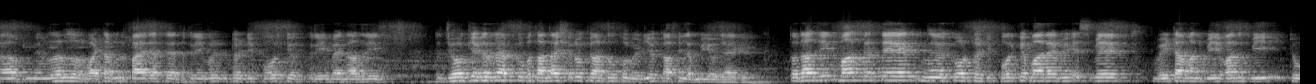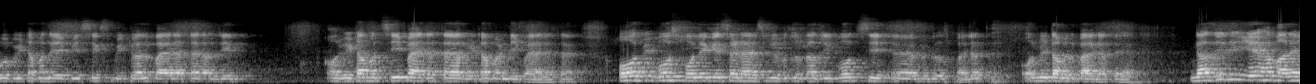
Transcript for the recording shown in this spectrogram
मिनरल्स और वाइटामिन पाए जाते हैं, तकरीबन ट्वेंटी फोर के करीब है नाजरीन। जो कि अगर मैं आपको बताना शुरू कर दूँ तो वीडियो काफ़ी लंबी हो जाएगी। तो नाजीन बात करते हैं कोर ट्वेंटी फोर के बारे में। इसमें vitamin B one, B two, vitamin A, B six, B twelve पाया जाता है नाजीन और विटामिन सी पाया जाता है और विटामिन डी पाया जाता है। और भी बहुत फोलिक एसिड है, इसमें मतलब नाजीन बहुत सी मिनरल्स पाए जाते हैं और विटामिन पाए जाते हैं। नाजीन ये हमारे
